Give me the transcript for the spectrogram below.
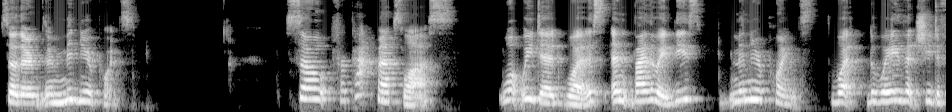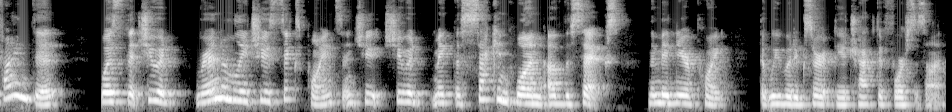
So they're, they're mid-near points. So for PacMap's loss, what we did was, and by the way, these mid-near points, what the way that she defined it was that she would randomly choose six points and she, she would make the second one of the six the mid-near point that we would exert the attractive forces on.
